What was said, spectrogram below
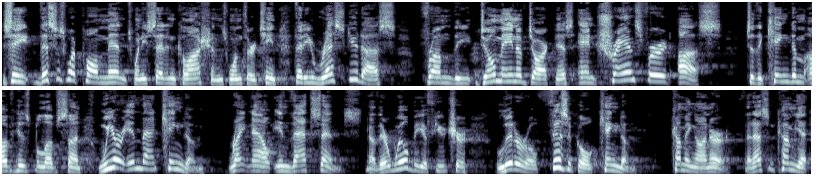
You see, this is what Paul meant when he said in Colossians 1.13 that he rescued us from the domain of darkness and transferred us to the kingdom of his beloved son. We are in that kingdom right now in that sense. Now there will be a future literal, physical kingdom coming on earth. That hasn't come yet.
